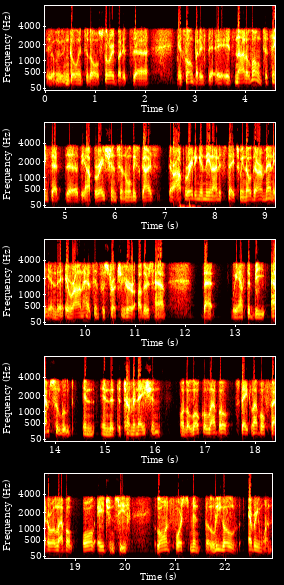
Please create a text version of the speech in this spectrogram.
we can go into the whole story, but it's uh, it's long. But it, it's not alone to think that uh, the operations and all these guys they're operating in the United States. We know there are many, and the, Iran has infrastructure here. Others have that. We have to be absolute in in the determination on the local level, state level, federal level, all agencies, law enforcement, the legal, everyone.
